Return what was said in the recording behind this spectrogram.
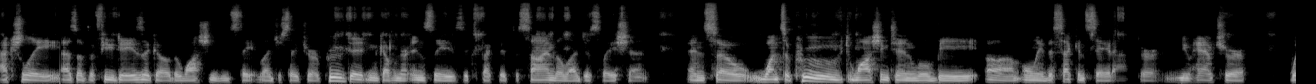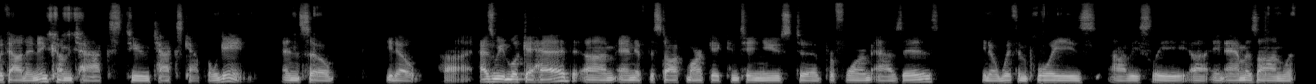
actually as of a few days ago, the Washington State Legislature approved it, and Governor Inslee is expected to sign the legislation. And so once approved, Washington will be um, only the second state after New Hampshire without an income tax to tax capital gains. And so, you know, uh, as we look ahead, um, and if the stock market continues to perform as is, you know, with employees obviously uh, in Amazon, with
